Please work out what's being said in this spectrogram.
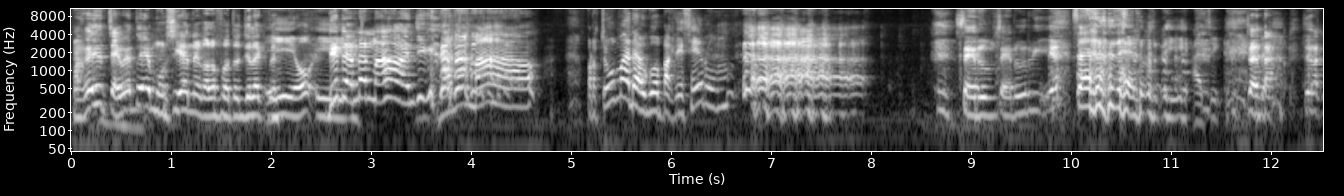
Makanya cewek tuh emosian ya kalau foto jelek. Yoi. Dia dandan mahal anjing. Dandan mahal. Percuma dah gua pakai serum. serum seruri ya. Serum seruri asik. Cetak cetak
